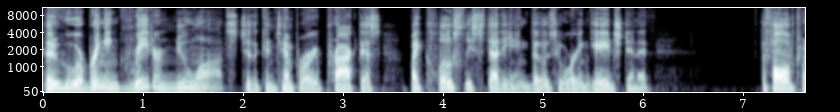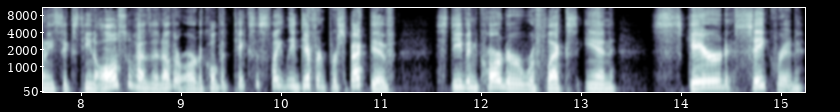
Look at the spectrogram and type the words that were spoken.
that, who are bringing greater nuance to the contemporary practice by closely studying those who are engaged in it. The fall of 2016 also has another article that takes a slightly different perspective. Stephen Carter reflects in Scared Sacred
